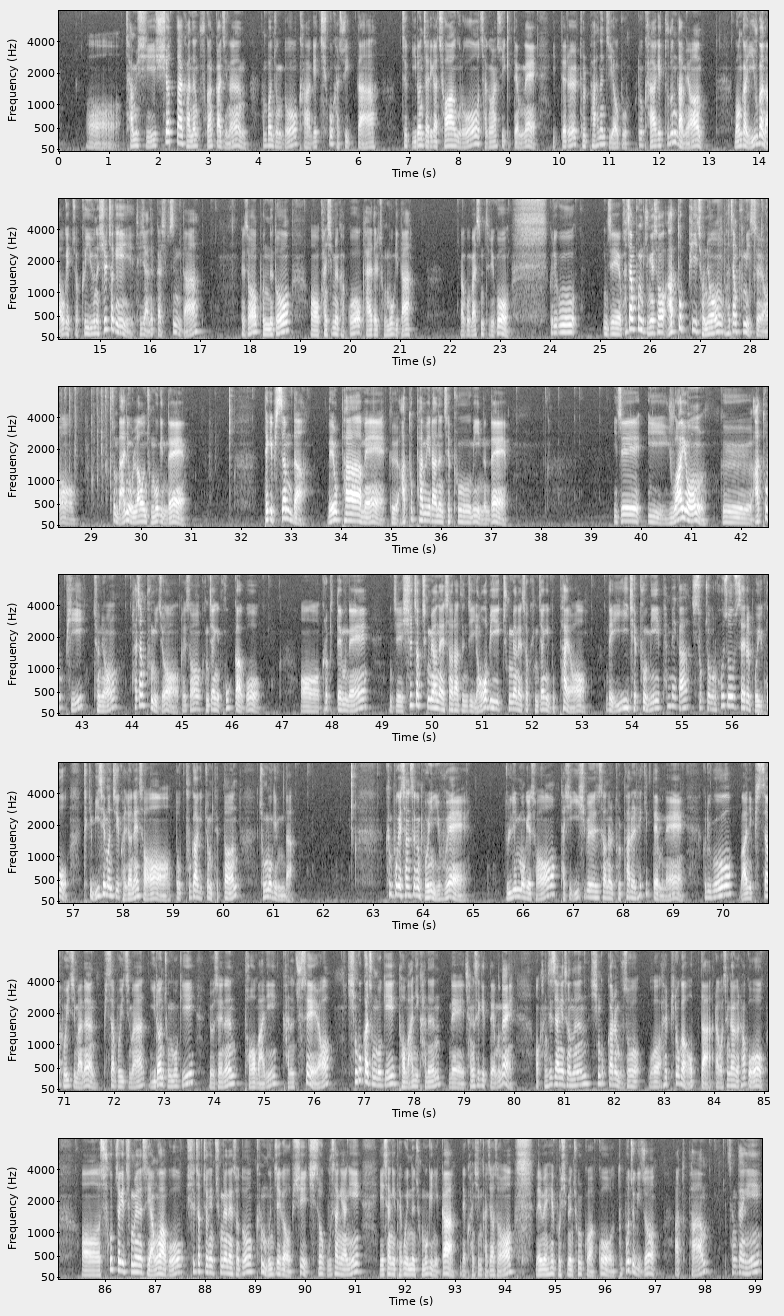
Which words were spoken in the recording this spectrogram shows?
어, 잠시 쉬었다 가는 구간까지는 한 번 정도 강하게 치고 갈 수 있다. 즉 이런 자리가 저항으로 작용할 수 있기 때문에 이때를 돌파하는지 여부 그리고 강하게 뚫은다면 뭔가 이유가 나오겠죠. 그 이유는 실적이 되지 않을까 싶습니다. 그래서 본느도 어, 관심을 갖고 봐야 될 종목이다. 라고 말씀드리고 그리고 이제 화장품 중에서 아토피 전용 화장품이 있어요. 좀 많이 올라온 종목인데 되게 비쌉니다. 네오팜의 그 아토팜이라는 제품이 있는데 이제 이 유아용 그 아토피 전용 화장품이죠. 그래서 굉장히 고가고 어 그렇기 때문에 이제 실적 측면에서라든지 영업이익 측면에서 굉장히 높아요. 근데 이 제품이 판매가 지속적으로 호조세를 보이고 특히 미세먼지 관련해서 또 부각이 좀 됐던 종목입니다. 큰 폭의 상승을 보인 이후에 눌림목에서 다시 21선을 돌파를 했기 때문에 그리고 많이 비싸 보이지만은 비싸 보이지만 이런 종목이 요새는 더 많이 가는 추세예요. 신고가 종목이 더 많이 가는 네, 장세기 때문에 어, 강세장에서는 신고가를 무서워할 필요가 없다라고 생각을 하고 어, 수급적인 측면에서 양호하고 실적적인 측면에서도 큰 문제가 없이 지속 우상향이 예상이 되고 있는 종목이니까 네, 관심 가져서 매매해 보시면 좋을 것 같고 독보적이죠. 아토팜 상당히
